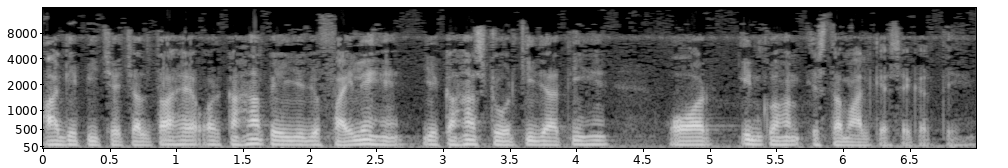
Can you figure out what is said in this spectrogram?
आगे पीछे चलता है और कहाँ पे ये जो फाइलें हैं, ये कहाँ स्टोर की जाती हैं और इनको हम इस्तेमाल कैसे करते हैं।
